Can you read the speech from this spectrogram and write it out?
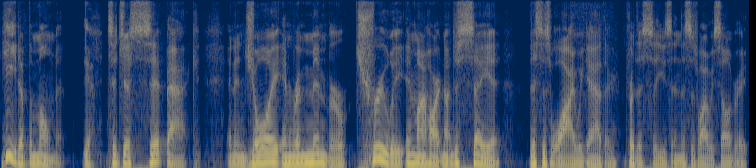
heed of the moment Yeah. to just sit back and enjoy and remember truly in my heart, not just say it. This is why we gather for this season. This is why we celebrate.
